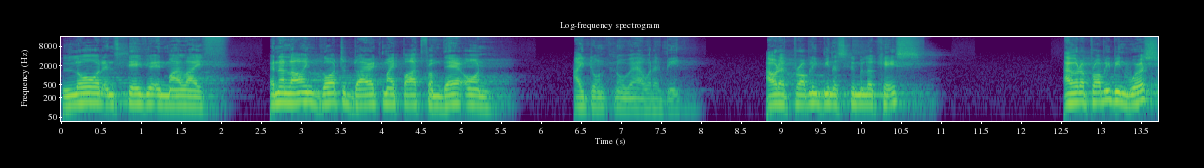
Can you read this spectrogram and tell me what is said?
Lord and Savior in my life and allowing God to direct my path from there on, I don't know where I would have been. I would have probably been a similar case. I would have probably been worse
